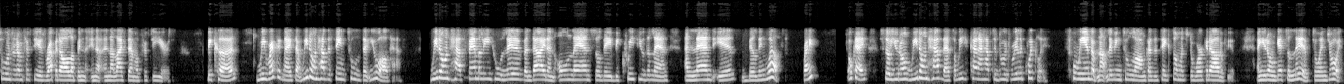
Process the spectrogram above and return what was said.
250 years, wrap it all up in in a, in a lifetime of 50 years, because we recognize that we don't have the same tools that you all have. We don't have family who live and died and own land, so they bequeath you the land, and land is building wealth, right? Okay, so you don't, we don't have that, so we kind of have to do it really quickly. So we end up not living too long because it takes so much to work it out of you, and you don't get to live to enjoy it.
